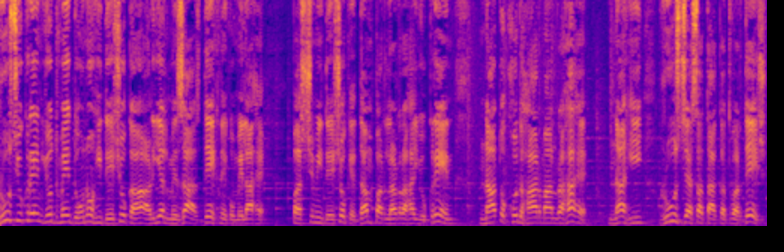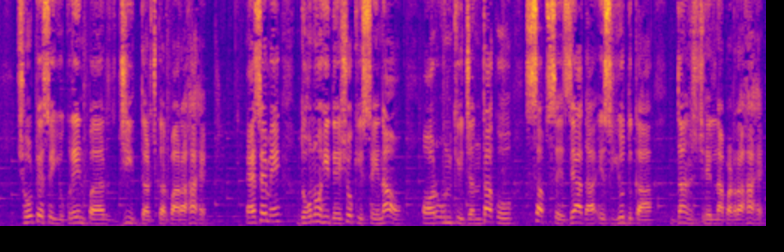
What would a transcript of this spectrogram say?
रूस यूक्रेन युद्ध में दोनों ही देशों का अड़ियल मिजाज देखने को मिला है। पश्चिमी देशों के दम पर लड़ रहा यूक्रेन ना तो खुद हार मान रहा है, न ही रूस जैसा ताकतवर देश छोटे से यूक्रेन पर जीत दर्ज कर पा रहा है। ऐसे में दोनों ही देशों की सेनाओं और उनकी जनता को सबसे ज़्यादा इस युद्ध का दंश झेलना पड़ रहा है।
